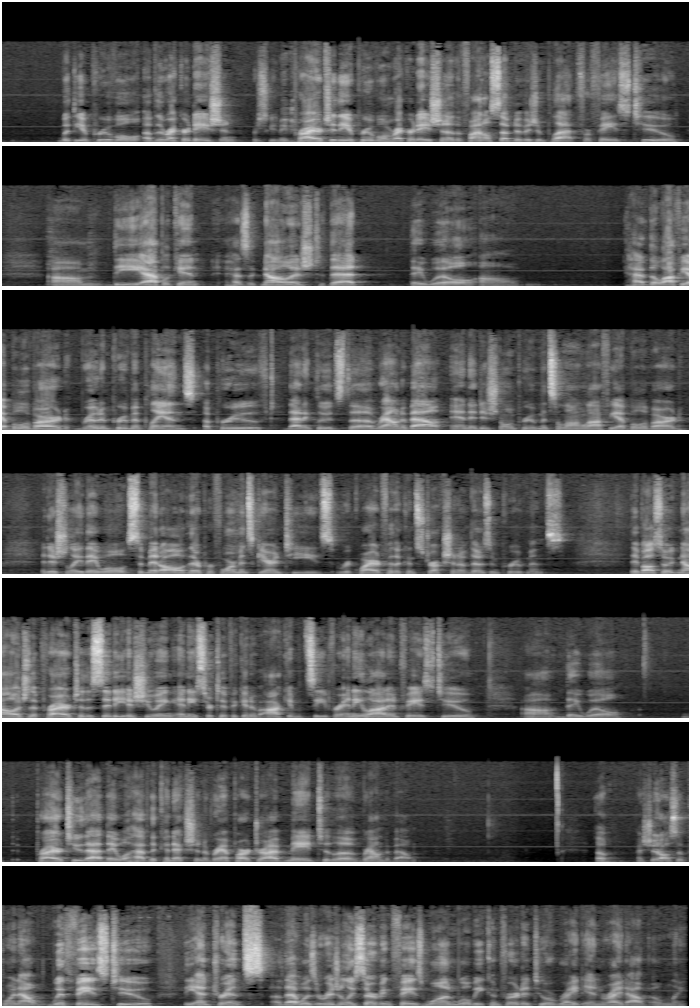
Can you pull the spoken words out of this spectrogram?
with the approval of the recordation, excuse me, prior to the approval and recordation of the final subdivision plat for phase two, um, the applicant has acknowledged that they will um, have the Lafayette Boulevard road improvement plans approved. That includes the roundabout and additional improvements along Lafayette Boulevard. Additionally, they will submit all of their performance guarantees required for the construction of those improvements. They've also acknowledged that prior to the city issuing any certificate of occupancy for any lot in Phase Two, uh, they will, prior to that, they will have the connection of Rampart Drive made to the roundabout. Oh, I should also point out, with Phase Two, the entrance that was originally serving Phase One will be converted to a right-in, right-out only.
